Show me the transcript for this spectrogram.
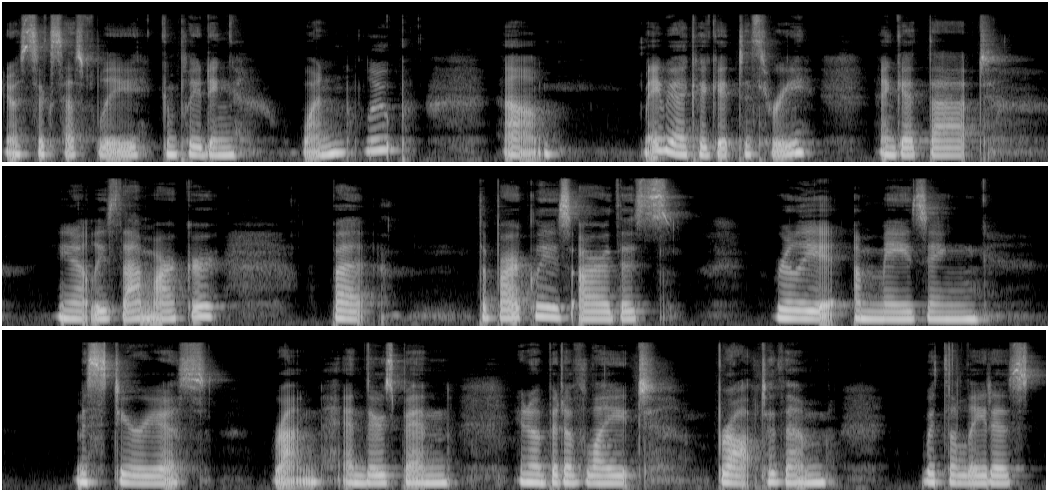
you know, successfully completing one loop. Um, maybe I could get to three and get that, you know, at least that marker. But the Barkleys are this really amazing, mysterious run. And there's been, you know, a bit of light brought to them with the latest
